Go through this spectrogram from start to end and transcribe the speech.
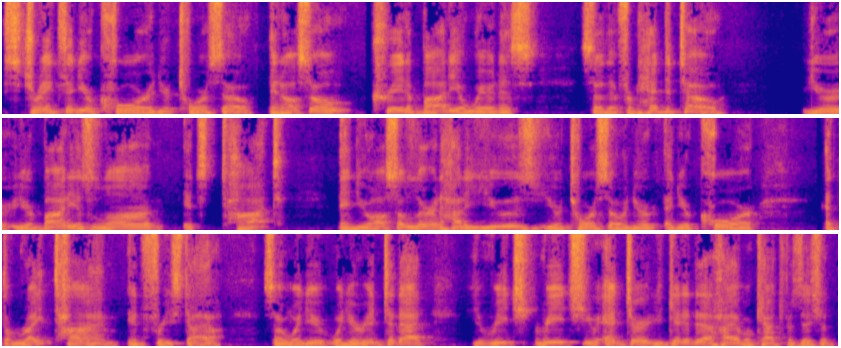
strengthen your core and your torso and also create a body awareness so that from head to toe your your body is long it's taut and you also learn how to use your torso and your and your core at the right time in freestyle. So when you when you're into that, you reach reach, you enter, you get into that high elbow catch position.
